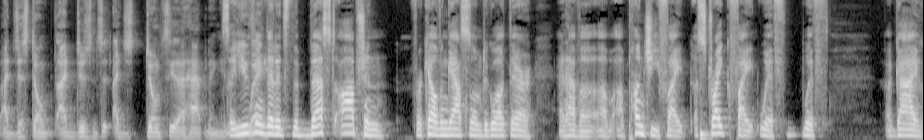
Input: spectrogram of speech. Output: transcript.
I just don't. I just. I just don't see that happening. in So you way. think that it's the best option for Kelvin Gastelum to go out there and have a, a, a punchy fight, a strike fight with with a guy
